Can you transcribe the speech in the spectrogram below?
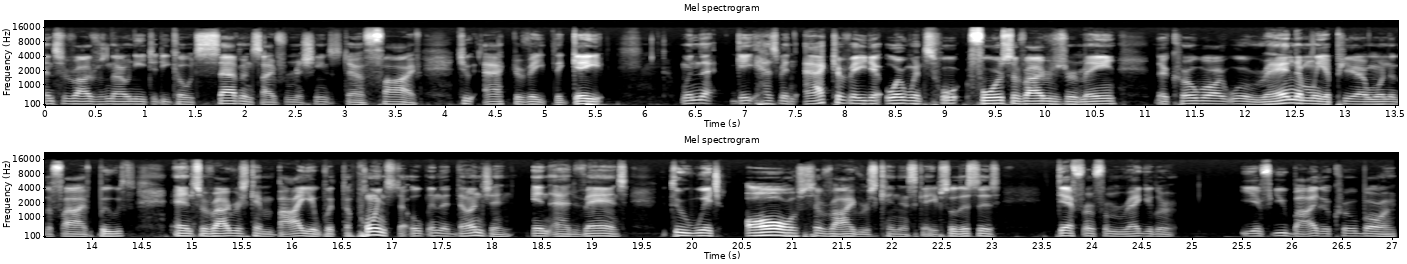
and survivors now need to decode seven cipher machines instead of five to activate the gate. When the gate has been activated or when four survivors remain, the crowbar will randomly appear at one of the five booths, and survivors can buy it with the points to open the dungeon in advance, through which all survivors can escape. So this is different from regular. If you buy the crowbar,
